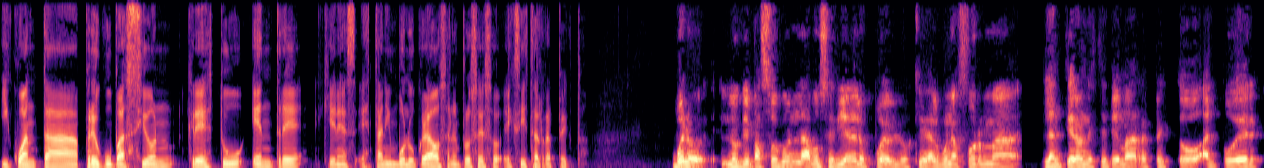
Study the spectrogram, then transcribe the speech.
y cuánta preocupación crees tú entre quienes están involucrados en el proceso existe al respecto? Bueno, lo que pasó con la vocería de los pueblos, que de alguna forma plantearon este tema respecto al poder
